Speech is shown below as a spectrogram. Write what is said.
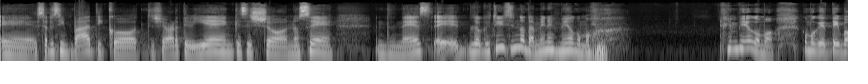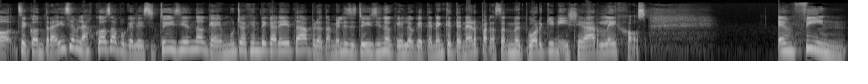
Eh, ser simpático, llevarte bien, qué sé yo, no sé, ¿entendés? Eh, lo que estoy diciendo también es medio como Es medio como, como que tipo, se contradicen las cosas porque les estoy diciendo que hay mucha gente careta, pero también les estoy diciendo que es lo que tienen que tener para hacer networking y llegar lejos. En fin,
